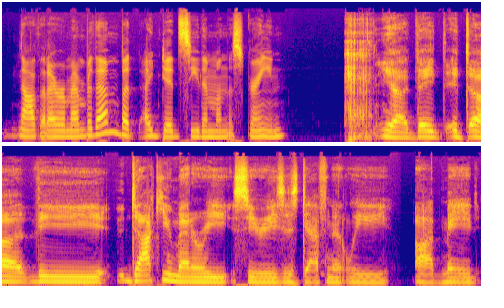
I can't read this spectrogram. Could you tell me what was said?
Not that I remember them, but I did see them on the screen. Yeah, they it uh the documentary series is definitely uh made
